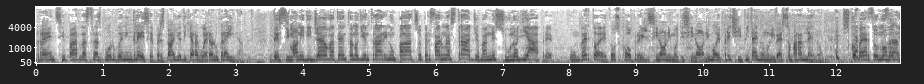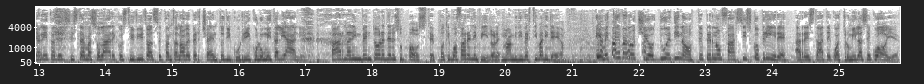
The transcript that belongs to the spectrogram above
Renzi parla a Strasburgo in inglese, per sbaglio dichiara guerra all'Ucraina. Testimoni di Geova tentano di entrare in un palazzo per fare una strage, ma nessuno gli apre. Umberto Eco scopre il sinonimo di sinonimo e precipita in un universo parallelo. Scoperto un nuovo pianeta del sistema solare costituito al 79% di curriculum italiani. Parla l'inventore delle supposte, potevo fare le pillole, ma mi divertiva l'idea. Emettevano CO2 di notte per non farsi scoprire. Arrestate 4.000 sequoie.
